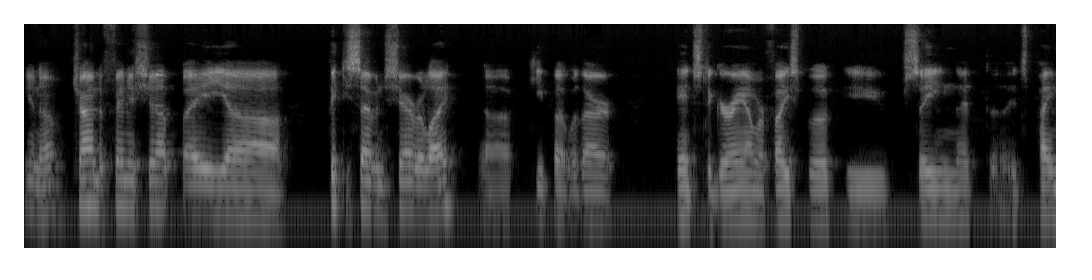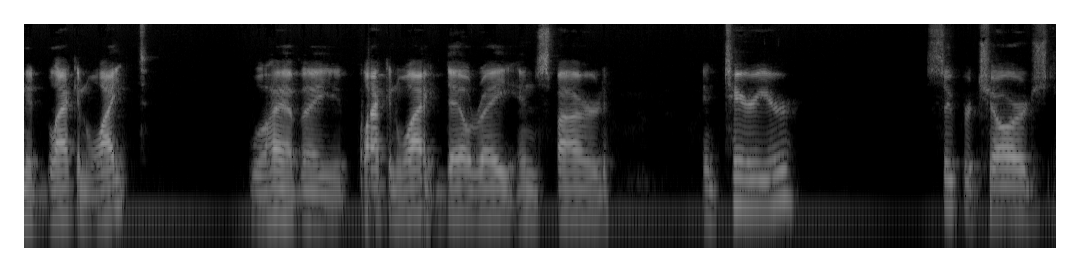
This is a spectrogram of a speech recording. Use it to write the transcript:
you know, trying to finish up a uh, 57 Chevrolet. Uh, keep up with our Instagram or Facebook. You've seen that uh, it's painted black and white. We'll have a black and white Del Ray inspired interior, supercharged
